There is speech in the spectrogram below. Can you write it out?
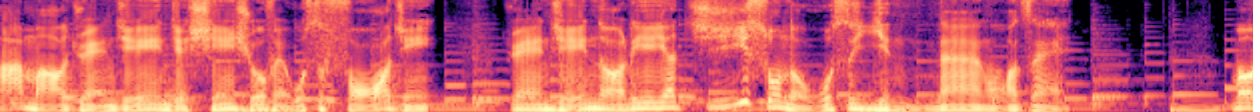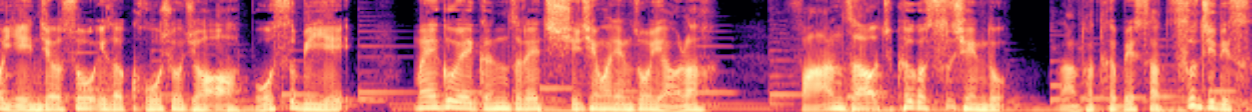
还没赚钱就先学会何是花钱，赚钱了你也要计算了何是用呢？伢子？某研究所一个科学家啊，博士毕业，每个月工资呢七千块钱左右了，房租就扣个四千多。让他特别受刺激的是。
